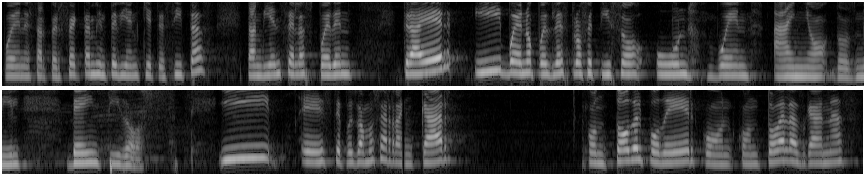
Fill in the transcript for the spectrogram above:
pueden estar perfectamente bien quietecitas. También se las pueden traer y bueno, pues les profetizo un buen año 2022. Y este, pues vamos a arrancar con todo el poder, con, todas las ganas,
